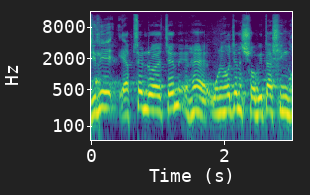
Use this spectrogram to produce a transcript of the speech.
যিনি অ্যাবসেন্ট রয়েছেন হ্যাঁ উনি হচ্ছেন সবিতা সিংহ।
